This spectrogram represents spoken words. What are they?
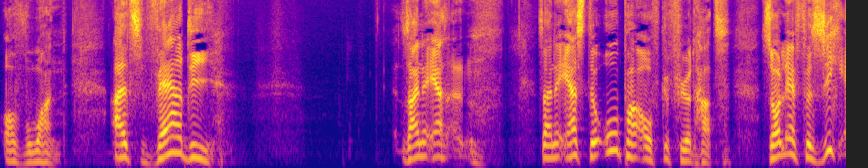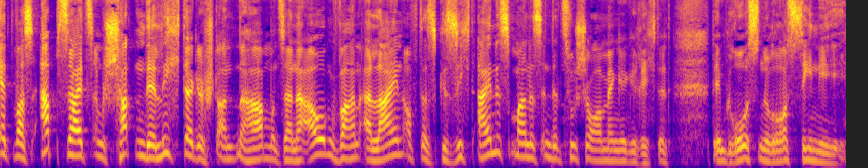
of one. Als Verdi seine erste, seine erste Oper aufgeführt hat, soll er für sich etwas abseits im Schatten der Lichter gestanden haben und seine Augen waren allein auf das Gesicht eines Mannes in der Zuschauermenge gerichtet, dem großen Rossini.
